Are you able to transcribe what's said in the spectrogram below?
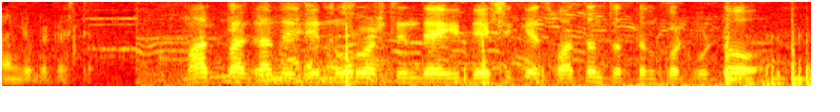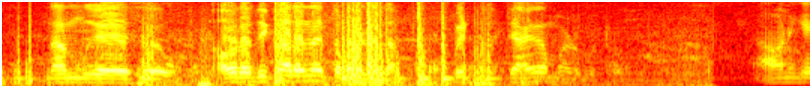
ಹಂಗೆ ಬೇಕಷ್ಟೇ ಮಹಾತ್ಮ ಗಾಂಧೀಜಿ ನೂರು ವರ್ಷದಿಂದ ಈ ದೇಶಕ್ಕೆ ಸ್ವಾತಂತ್ರ್ಯ ತಂದು ಕೊಟ್ಬಿಟ್ಟು ನಮಗೆ ಅವ್ರ ಅಧಿಕಾರನೇ ತಗೊಂಡಿಲ್ಲ. ಬಿಟ್ಟು ತ್ಯಾಗ ಮಾಡಿಬಿಟ್ರು. ಅವನಿಗೆ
